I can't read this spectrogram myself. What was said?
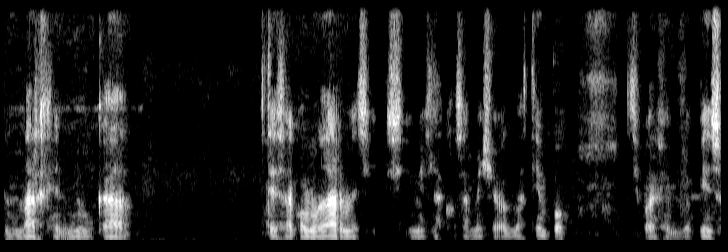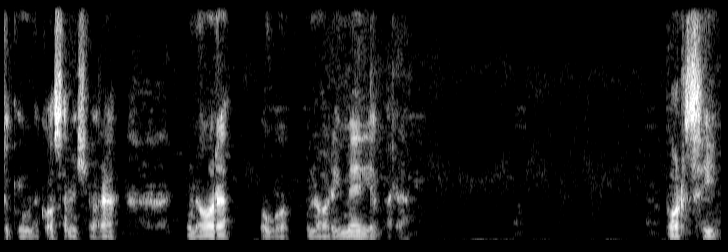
un margen, nunca desacomodarme si, las cosas me llevan más tiempo. Si por ejemplo pienso que una cosa me llevará una hora, pongo una hora y media para por si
